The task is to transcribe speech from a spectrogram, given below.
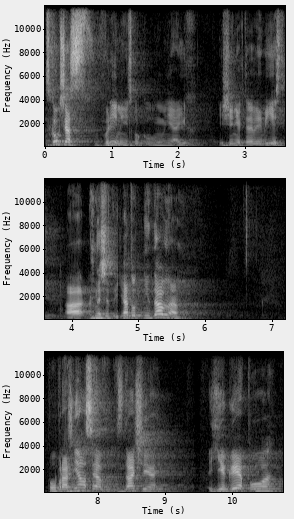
сколько сейчас времени, сколько у меня их? Еще некоторое время есть. А, значит, я тут недавно поупражнялся в сдаче ЕГЭ по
